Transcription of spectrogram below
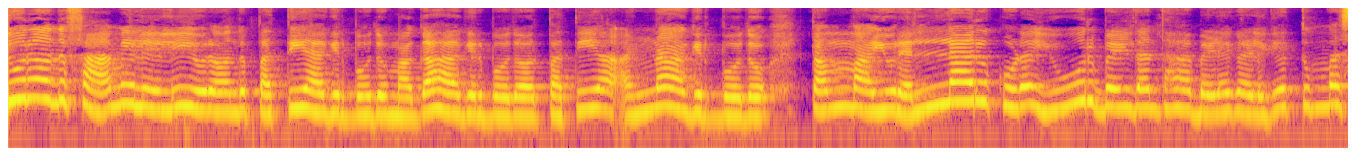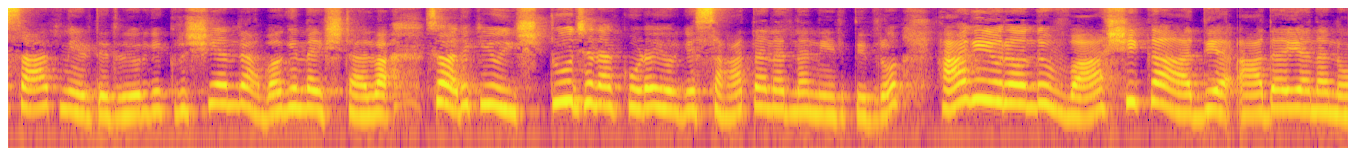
ಇವರ ಒಂದು ಫ್ಯಾಮಿಲಿಯಲ್ಲಿ ಇವರ ಒಂದು ಪತಿ ಆಗಿರ್ಬೋದು, ಮಗ ಆಗಿರ್ಬೋದು, ಅವ್ರ ಪತಿಯ ಅಣ್ಣ ಆಗಿರ್ಬೋದು, ತಮ್ಮ ಇವರೆಲ್ಲರೂ ಕೂಡ ಇವ್ರು ಬೆಳೆದಂತಹ ಬೆಳೆಗಳಿಗೆ ತುಂಬ ಸಾಥ್ ನೀಡ್ತಿದ್ರು. ಇವ್ರಿಗೆ ಕೃಷಿ ಅಂದರೆ ಅವಾಗಿಂದ ಇಷ್ಟ ಅಲ್ವಾ? ಸೊ ಅದಕ್ಕೆ ಇಷ್ಟು ಇಷ್ಟೂ ಜನ ಕೂಡ ಇವ್ರಿಗೆ ಸಾಥ್ ಅನ್ನೋದನ್ನ ನೀಡ್ತಿದ್ರು. ಹಾಗೆ ಇವರ ಒಂದು ವಾರ್ಷಿಕ ಆದ್ಯ ಆದಾಯನ ನೋ,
